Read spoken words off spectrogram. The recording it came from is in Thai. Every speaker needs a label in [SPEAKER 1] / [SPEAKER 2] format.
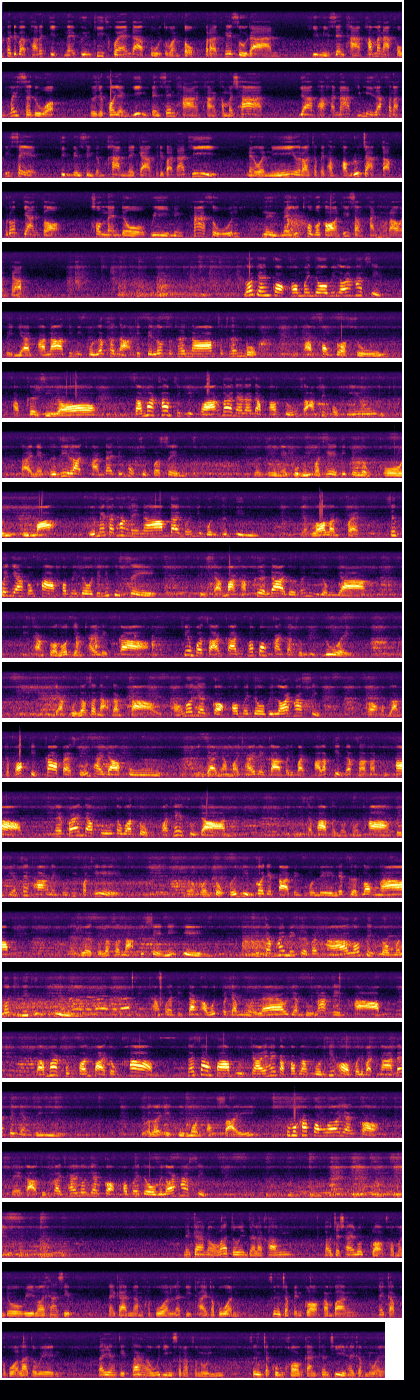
[SPEAKER 1] การปฏิบัติภารกิจในพื้นที่แคว้นดาฟูตะวันตกประเทศซูดาน ที่มีเส้นทางคมนาคมไม่สะดวก โดยเฉพาะอย่างยิ่งเป็นเส้นทางทางธรรมชาติ ยานพาหนะที่มีลักษณะพิเศษ จึงเป็นสิ่งสำคัญในการปฏิบัติหน้าที่ ในวันนี้เราจะไปทำความรู้จักกับรถยานเกราะ Commando V150 หนึ่งในยุทธปกรณ์ที่สำคัญของเรากันครับ
[SPEAKER 2] รถยานเกราะ Commando V150 เป็นยานพาหนะที่มีคุณลักษณะที่เป็นรถสะเทินน้ำสะเทินบก มีความคล่องตัวสูง ขับเคลื่อนสี่ล้อ สามารถข้ามสิ่งกีดขวางได้ในระดับความสูง 36 นิ้วไต่ในพื้นที่ลาดชันได้ถึง 60%พื้นที่ในภูมิประเทศที่เป็นหลงโคลนหิมะ หรือแม้กระทั่งในน้ำได้เหมือนอยู่บนพื้นดิน อย่างล้อลันแฟตซึ่งเป็นยางสงครามคอมมโดชนิดพิเศษที่สามารถขับเคลื่อนได้โดยไม่มีลมยาง อีกทั้งตัวรถยังใช้เหล็กกล้า เชื่อมประสานกันเพื่อป้องกันกระสุนอีกด้วย จากคุณลักษณะดังกล่าว ของรถยนต์เกาะคอมมโดวี150 กองกำลังเฉพาะกิจ 980 ไทยดาฟูจึงได้นำมาใช้ในการปฏิบัติภารกิจรักษาสันติภาพ ในแคว้นดาฟูตะวันตกประเทศซูดานมีสภาพถนนหนทางเป็นเพียงเส้นทางในภูมิประเทศ เมื่อฝนตกพื้นดินก็จะกลายเป็นโคลนเลนและเกิดร่องน้ำและด้วยคุณลักษณะพิเศษนี้เองจึงทำให้ไม่เกิดปัญหารถติดลมเหมือนรถชนิดอื่นๆ ทั้งเมื่อติดตั้งอาวุธประจำหน่วยแล้วยังดูน้าเกรงขาม สามารถข่มขวัญฝ่ายตรงข้าม และสร้างความอุ่นใจให้กับกำลังพลที่ออกปฏิบัติงานได้เป็นอย่างดีโดยร้อยเอกปีมลผ่องใส ผู้บังคับกองร้อยยานเกาะได้กล่าวถึงการใช้รถยานเกาะคอมมานโดวี150
[SPEAKER 3] ในการออกลาดตระเวนแต่ละครั้ง เราจะใช้รถเกราะคอมมานโด V150 ในการนำขบวนและปิดท้ายขบวน ซึ่งจะเป็นเกราะกำบังให้กับขบวนลาดตระเวน และยังติดตั้งอาวุธยิงสนับสนุน ซึ่งจะคุ้มครองการเคลื่อนที่ให้กับหน่วย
